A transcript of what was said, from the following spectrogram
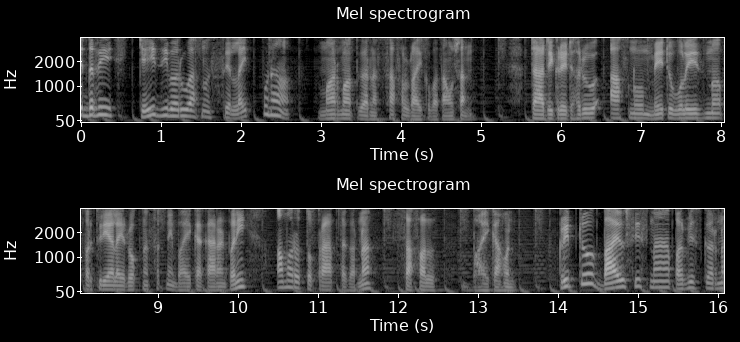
यद्यपि केही जीवहरू आफ्नो सेललाई पुनः मर्मत गर्न सफल रहेको बताउँछन्। टार्डिग्रेडहरू आफ्नो मेटोबोलिजम प्रक्रियालाई रोक्न सक्ने भएका कारण पनि अमरत्व प्राप्त गर्न सफल भएका हुन्। क्रिप्टो बायोसिसमा प्रवेश गर्न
